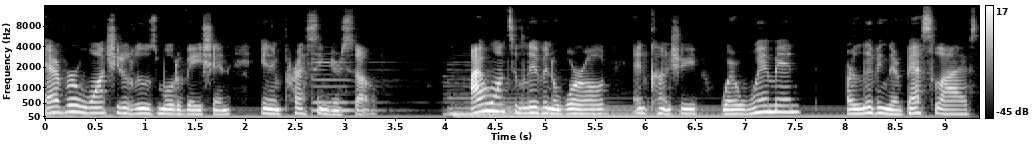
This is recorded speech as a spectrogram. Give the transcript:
ever want you to lose motivation in impressing yourself. I want to live in a world and country where women are living their best lives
